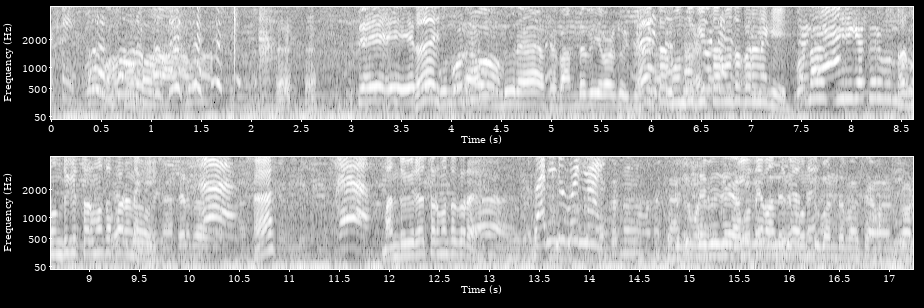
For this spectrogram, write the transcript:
আছে এই, বন্ধু। না বান্ধবী এবার কইছে। এই তোর বন্ধু কি তোর মতো করে নাকি? তোর বন্ধু কি তোর মতো করে নাকি? হ্যাঁ। বান্ধবীরা তোর মতো করে? বান্ধবী নাই দেবে যে এখন নিজে বললে যে বান্ধবী বন্ধু বান্ধব আছে আমার ঘর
